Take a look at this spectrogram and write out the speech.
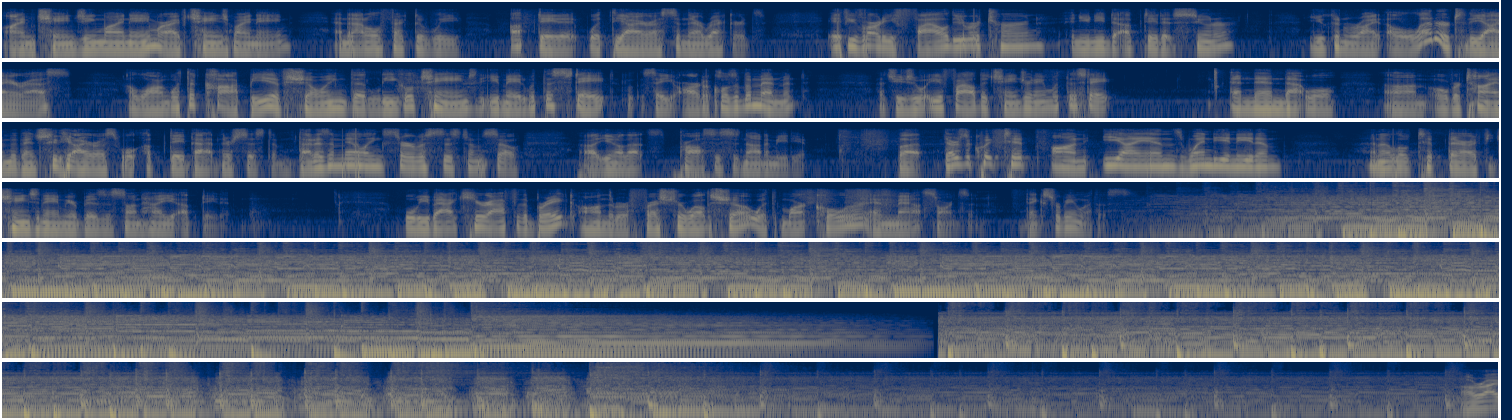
I'm changing my name or I've changed my name, and that'll effectively update it with the IRS in their records. If you've already filed your return and you need to update it sooner, you can write a letter to the IRS along with a copy of showing the legal change that you made with the state, say your articles of amendment. That's usually what you filed to change your name with the state. And then that will, um, over time, eventually the IRS will update that in their system. That is a mailing service system, so uh, you know that process is not immediate. But there's a quick tip on EINs. When do you need them? And a little tip there if you change the name of your business on how you update it. We'll be back here after the break on the Refresh Your Wealth Show with Mark Kohler and Matt Sorensen. Thanks for being with us.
